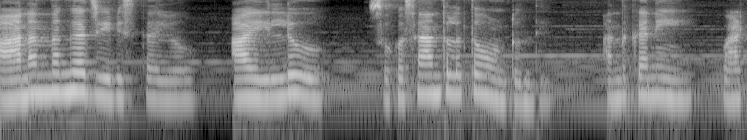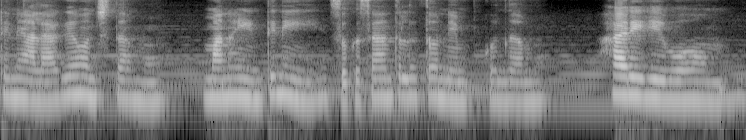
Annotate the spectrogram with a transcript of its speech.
ఆనందంగా జీవిస్తాయో ఆ ఇల్లు సుఖశాంతులతో ఉంటుంది. అందుకని వాటిని అలాగే ఉంచుదాము. మన ఇంటిని సుఖశాంతులతో నింపుకుందాము. హరి ఓం.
